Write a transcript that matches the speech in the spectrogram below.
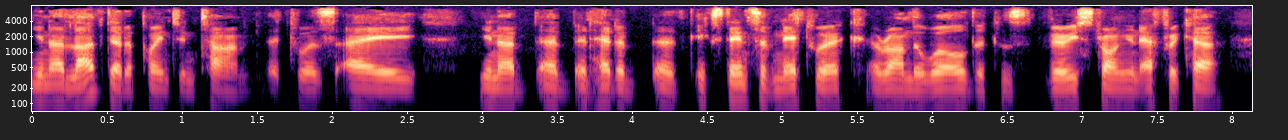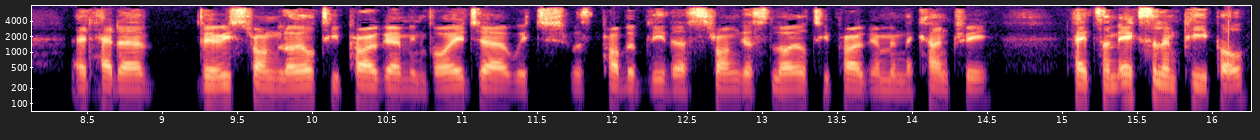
you know, loved at a point in time. It was a you know, it had an extensive network around the world. It was very strong in Africa. It had a very strong loyalty program in Voyager, which was probably the strongest loyalty program in the country. It had some excellent people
